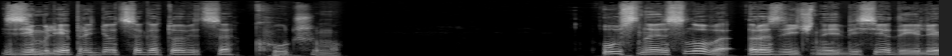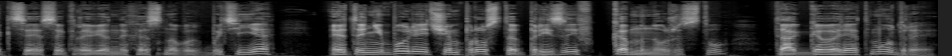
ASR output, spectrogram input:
земле придется готовиться к худшему. Устное слово, различные беседы и лекции о сокровенных основах бытия – это не более чем просто призыв ко множеству, так говорят мудрые.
